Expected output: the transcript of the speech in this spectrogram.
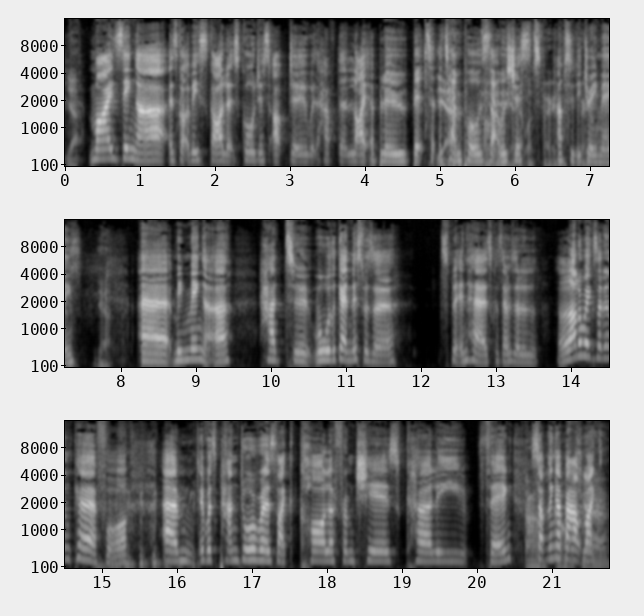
Yeah. My zinger has got to be Scarlet's gorgeous updo with have the lighter blue bits at the Yeah. temples. Oh, that yeah, was yeah, just absolutely very dreamy. gorgeous. Yeah. uh, me Minger had to. Well, again, this was a splitting hairs because there was a, a lot of wigs I didn't care for. um, it was Pandora's like Carla from Cheers curly thing. Something Oh, God, about yeah. like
